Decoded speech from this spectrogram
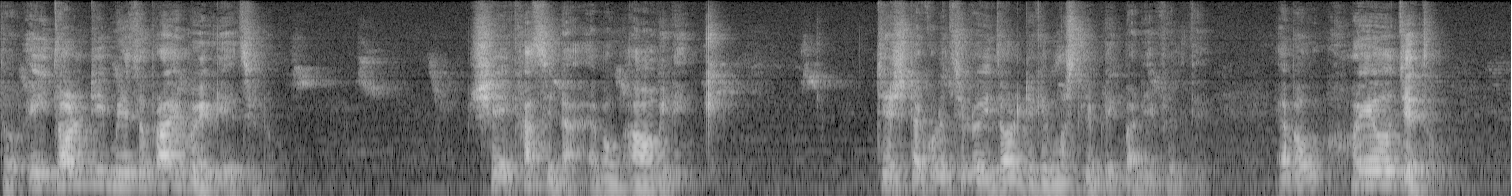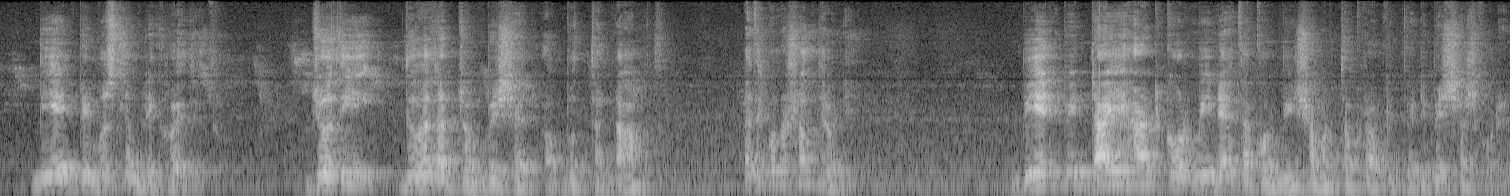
তো এই দলটি মৃতপ্রায় হয়ে গিয়েছিল। শেখ হাসিনা এবং আওয়ামী লীগ। চেষ্টা করেছিল এই দলটিকে মুসলিম লীগ বানিয়ে ফেলতে এবং হয়েও যেত। বিএনপি মুসলিম লীগ হয়ে যেত। যদি দু হাজার চব্বিশের অভ্যুত্থান না হতো, এতে কোনো সন্দেহ নেই। বিএনপির ডাই হার্ড কর্মী, নেতাকর্মী, সমর্থকরাও কিন্তু এটি বিশ্বাস করেন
